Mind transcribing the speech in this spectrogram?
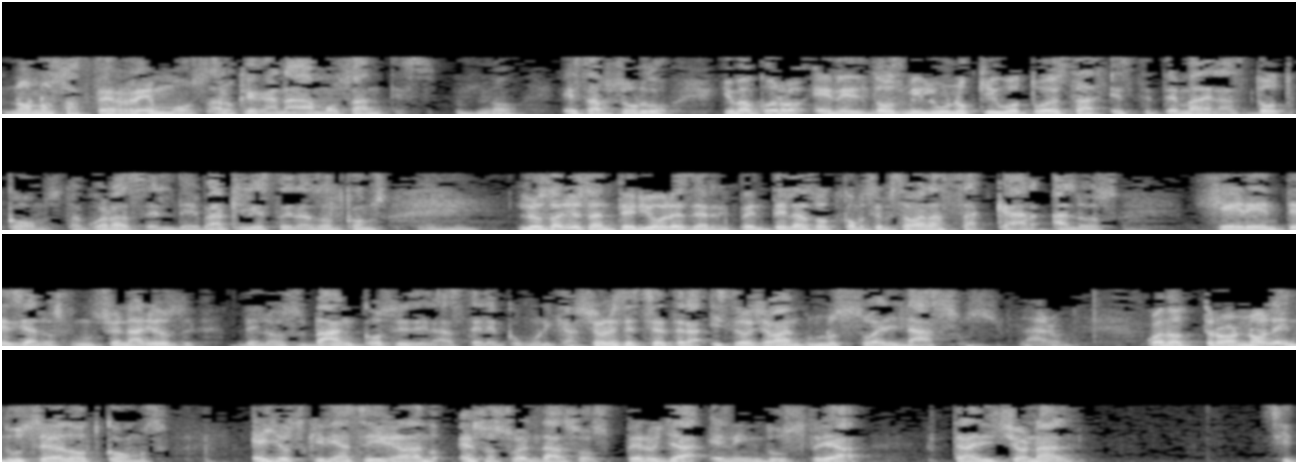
No nos aferremos a lo que ganábamos antes, ¿no? Es absurdo. Yo me acuerdo en el 2001 que hubo todo esta, este tema de las dot-coms, ¿te acuerdas? El debacle este de las dot-coms. Los años anteriores, de repente las dot-coms empezaban a sacar a los gerentes y a los funcionarios de los bancos y de las telecomunicaciones, etcétera, y se los llevaban con unos sueldazos. Claro. Cuando tronó la industria de dot-coms, ellos querían seguir ganando esos sueldazos, pero ya en la industria tradicional. Si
